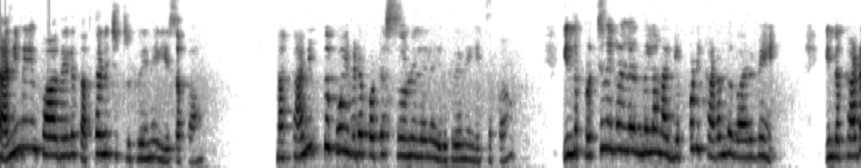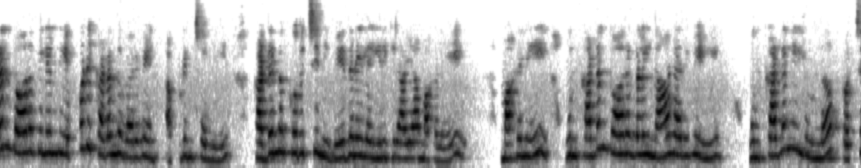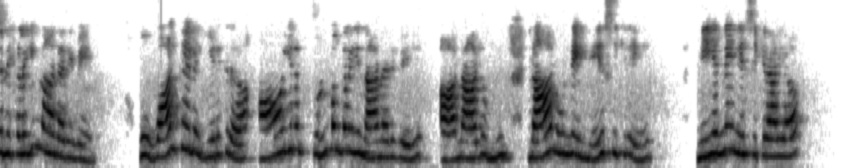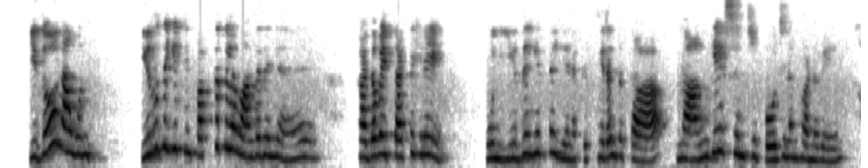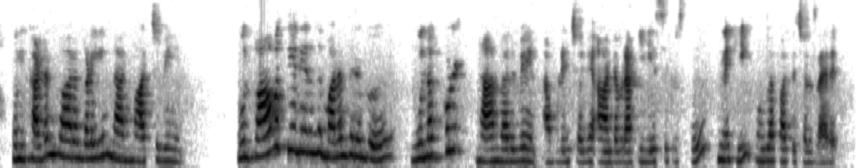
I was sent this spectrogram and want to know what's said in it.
தனிமையின் பாதையில தத்தளிச்சிட்டு இருக்கிறேனே ஏசப்பா நான் தனித்து போய் விடப்பட்ட சூழ்நிலையில இருக்கிறேனே ஏசப்பா இந்த பிரச்சனைகள்ல இருந்தெல்லாம் நான் எப்படி கடந்து வருவேன்? இந்த கடன் பாரத்திலிருந்து எப்படி கடந்து வருவேன்? அப்படின்னு சொல்லி கடனை குறிச்சு நீ வேதனையில இருக்கிறாயா மகளே? மகனே உன் கடன் பாரங்களை நான் அறிவேன். உன் கடனில் உள்ள பிரச்சனைகளையும் நான் அறிவேன். உன் வாழ்க்கையில இருக்கிற ஆயிரம் துன்பங்களையும் நான் அறிவேன். ஆனாலும் நான் உன்னை நேசிக்கிறேன். நீ என்னை நேசிக்கிறாயா? இதோ நான் உன் இருதயத்தின் பக்கத்துல வந்ததுன்னு கதவை தட்டுகிறேன். உன் இதயத்தை எனக்கு திறந்து நான் அங்கே சென்று போஜனம் பண்ணுவேன். உன் கடன் பாரங்களையும் நான் மாற்றுவேன். உன் பாவத்திலிருந்து மனம் திரும்பு. உனக்குள் நான் வருவேன் அப்படின்னு சொல்லி ஆண்டவராகி இயேசு கிறிஸ்து இன்னைக்கு உங்களை பார்த்து சொல்றாரு.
